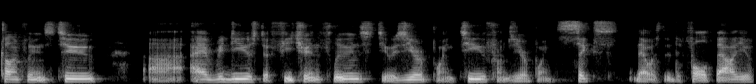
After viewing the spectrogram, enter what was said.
color influence 2. Uh, I've reduced the feature influence to 0.2 from 0.6. That was the default value.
